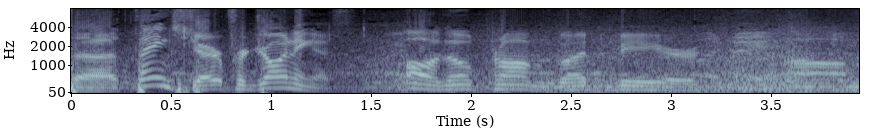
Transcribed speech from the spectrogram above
uh, thanks, Jared, for joining us. Oh, no problem. Glad to be here. Um,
